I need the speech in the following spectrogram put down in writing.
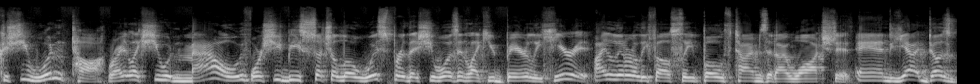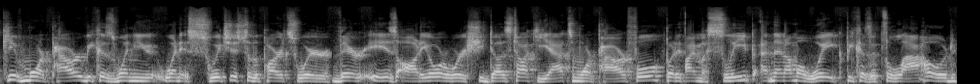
Because she wouldn't talk, right? Like she would mouth or she'd be such a low whisper that she wasn't like you'd barely hear it. I literally fell asleep both times that I watched it. And yeah, it does give more power because when you when it switches to the parts where there is audio or where she does talk, yeah, it's more powerful, but I'm asleep and then I'm awake because it's loud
